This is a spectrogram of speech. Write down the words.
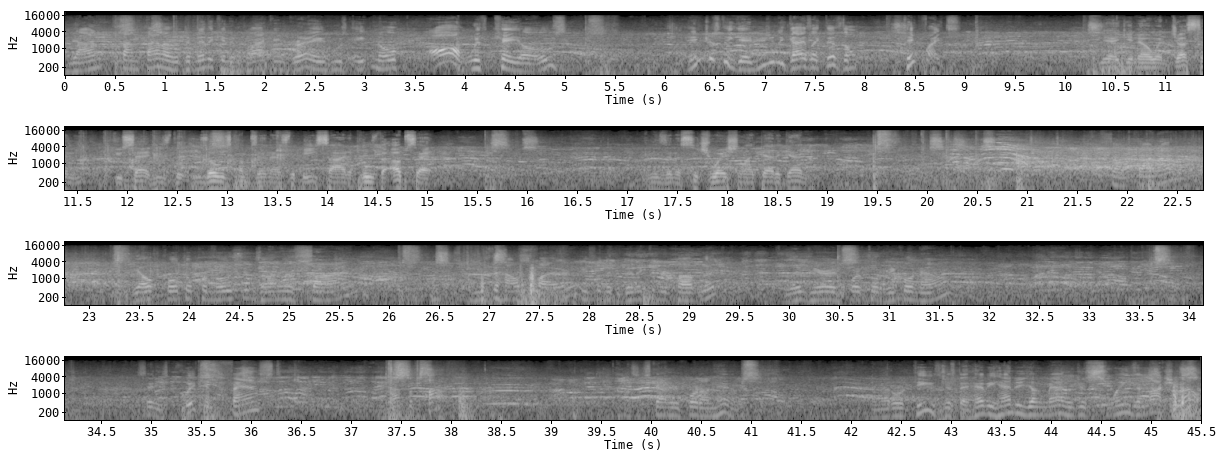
Yan Santana, the Dominican in black and gray, who's 8-0, all with KOs. Interesting game. Usually guys like this don't take fights. Yeah, you know, when Justin, like you said, he's the, he's always comes in as the B side and proves the upset. And he's in a situation like that again. Santana, Yelp Photo Promotions on his side. He's the house fighter. He's from the Dominican Republic. Live here in Puerto Rico now. Said he's quick and fast. Not the pop. That's a scouting report on him. And that Ortiz, just a heavy-handed young man who just swings and knocks you out.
